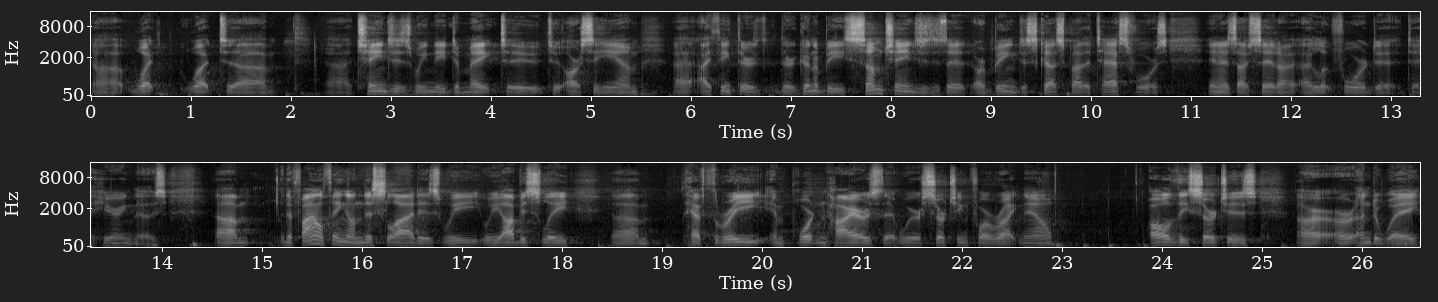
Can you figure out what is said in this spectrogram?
uh, what, what uh, changes we need to make to, to RCM. Uh, I think there's, there are going to be some changes that are being discussed by the task force, and as I've said, I, I look forward to, to hearing those. Um, the final thing on this slide is we, we obviously um, have three important hires that we're searching for right now. All of these searches are, are underway.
